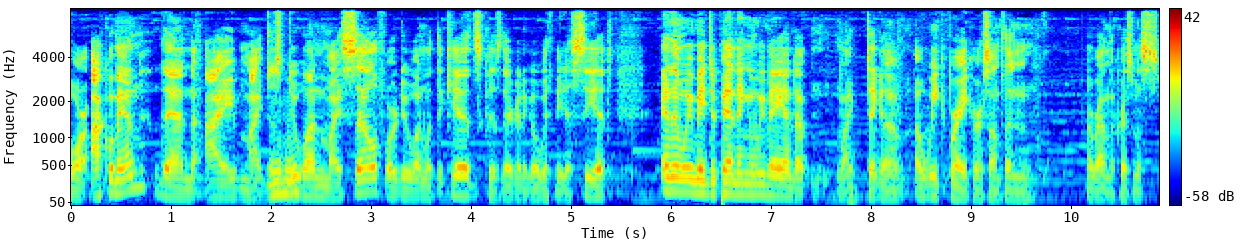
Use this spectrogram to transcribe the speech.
for Aquaman, then I might just do mhm. one myself or do one with the kids because they're going to go with me to see it. And then we may, depending, we may end up like taking a, a week break or something around the Christmas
